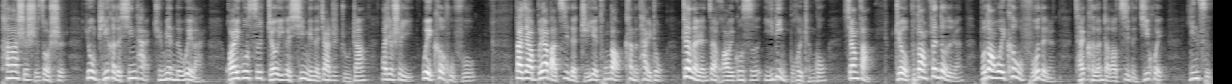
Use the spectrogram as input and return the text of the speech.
踏踏实实做事，用平和的心态去面对未来。华为公司只有一个鲜明的价值主张，那就是以为客户服务。大家不要把自己的职业通道看得太重，这样的人在华为公司一定不会成功。相反，只有不断奋斗的人，不断为客户服务的人，才可能找到自己的机会。因此，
